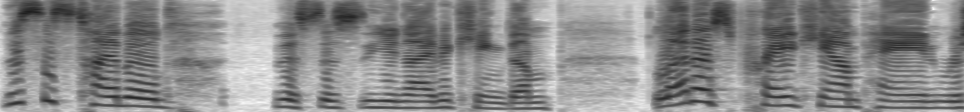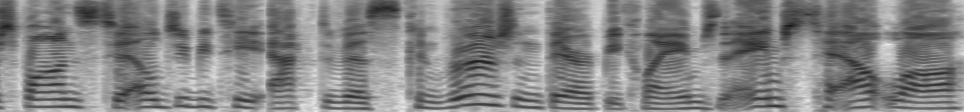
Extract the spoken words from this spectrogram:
this is titled, This is the United Kingdom. Let Us Pray campaign responds to LGBT activists' conversion therapy claims and aims to outlaw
